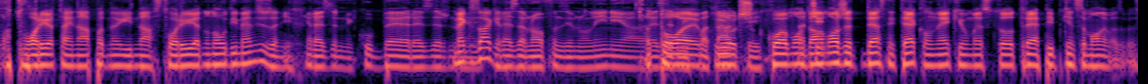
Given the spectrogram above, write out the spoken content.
otvorio taj napad na- i na, stvorio jednu novu dimenziju za njih. Rezervni QB, rezervni, Max Zager. rezervna ofenzivna linija, rezervni to je ključ. hvatači. Ko mo, da Znači- li može desni tekl neki umesto Treja Pipkinsa, molim vas. Bez.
